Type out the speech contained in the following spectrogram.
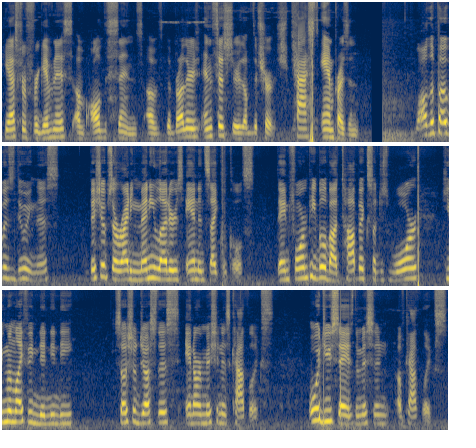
He asked for forgiveness of all the sins of the brothers and sisters of the church, past and present. While the Pope is doing this, bishops are writing many letters and encyclicals. They inform people about topics such as war, human life and dignity, social justice, and our mission as Catholics. What would you say is the mission of Catholics?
